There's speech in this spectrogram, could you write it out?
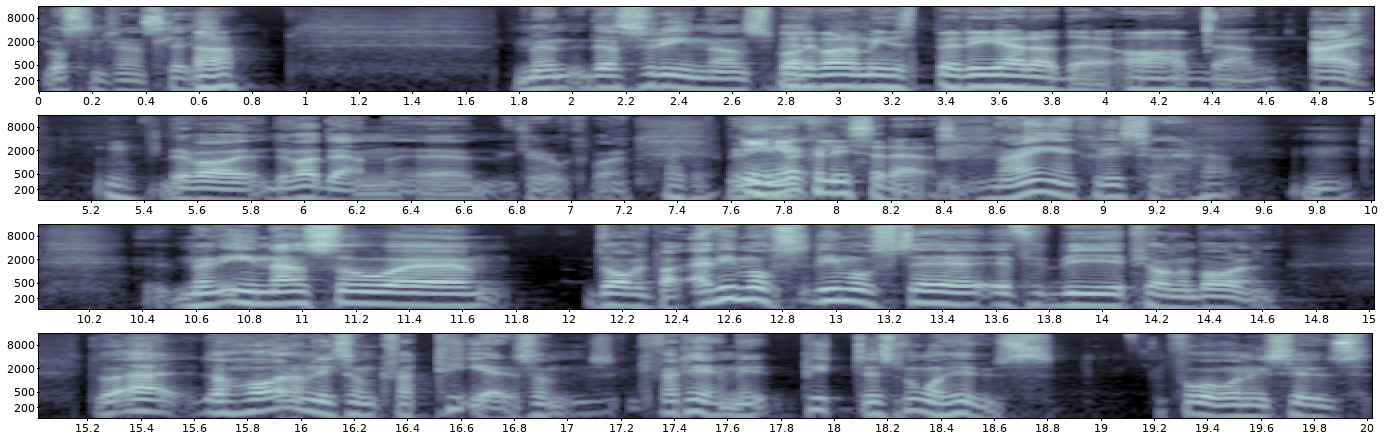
Lost in translation. Ja. Men dessförinnan så bara, Eller var de inspirerade av den? nej, det var, det var den eh, karaokebaren. Men Inga innan- kulisser där alltså. Nej, inga kulisser. Mm. Men innan så, eh, David bara, "Nej, vi måste, vi måste eh, förbi pianobaren. Då, är, då har de liksom kvarter, som, kvarter med pyttesmå hus, tvåvåningshus,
